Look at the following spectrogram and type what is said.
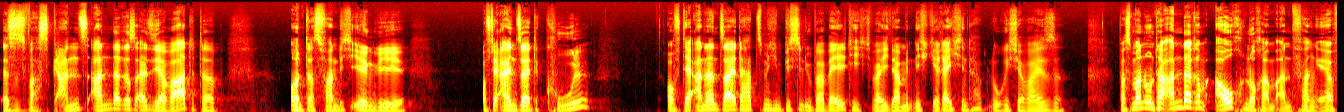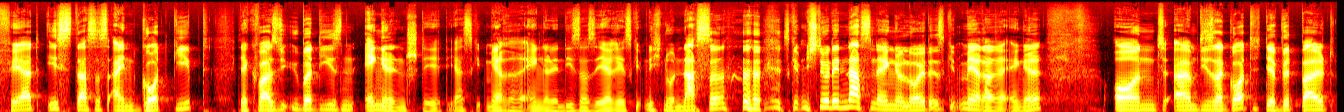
Es ist was ganz anderes, als ich erwartet habe. Und das fand ich irgendwie auf der einen Seite cool, auf der anderen Seite hat es mich ein bisschen überwältigt, weil ich damit nicht gerechnet habe, logischerweise. Was man unter anderem auch noch am Anfang erfährt, ist, dass es einen Gott gibt, der quasi über diesen Engeln steht. Ja, es gibt mehrere Engel in dieser Serie. Es gibt nicht nur nasse, es gibt nicht nur den nassen Engel, Leute, es gibt mehrere Engel. Und ähm, dieser Gott, der wird bald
